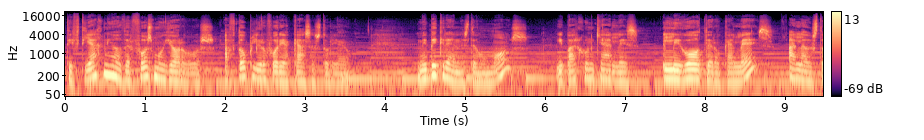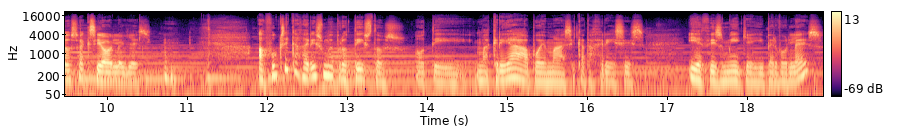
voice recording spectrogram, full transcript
τη φτιάχνει ο αδερφός μου ο Γιώργος. Αυτό πληροφοριακά σας το λέω. Μην πικραίνεστε όμως, υπάρχουν και άλλες λιγότερο καλές, αλλά ωστόσο αξιόλογες. Αφού ξεκαθαρίσουμε πρωτίστως ότι μακριά από εμάς οι καταχρήσεις οι εθισμοί και οι υπερβολές,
